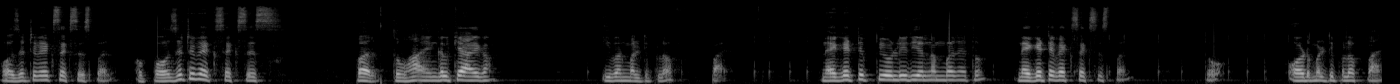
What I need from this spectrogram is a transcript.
पॉजिटिव एक्स एक्सेस पर और पॉजिटिव एक्स एक्सेस पर तो वहाँ एंगल क्या आएगा even multiple of negative purely real number है तो नेगेटिव एक्स एक्सिस पर तो odd multiple of pi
